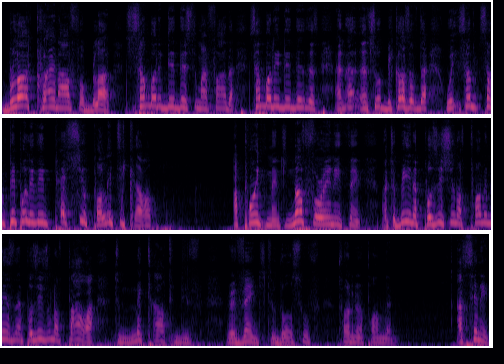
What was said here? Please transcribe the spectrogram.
blood crying out for blood. Somebody did this to my father. Somebody did this. And, uh, and so because of that, we, some, some people even pursue political appointments, not for anything, but to be in a position of prominence and a position of power to mete out revenge to those who've trodden upon them. I've seen it.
